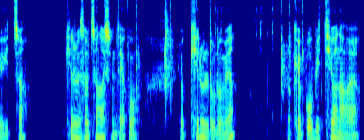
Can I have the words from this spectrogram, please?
여기 있죠? 키를 설정하시면 되고 이 키를 누르면 이렇게 몹이 튀어나와요.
